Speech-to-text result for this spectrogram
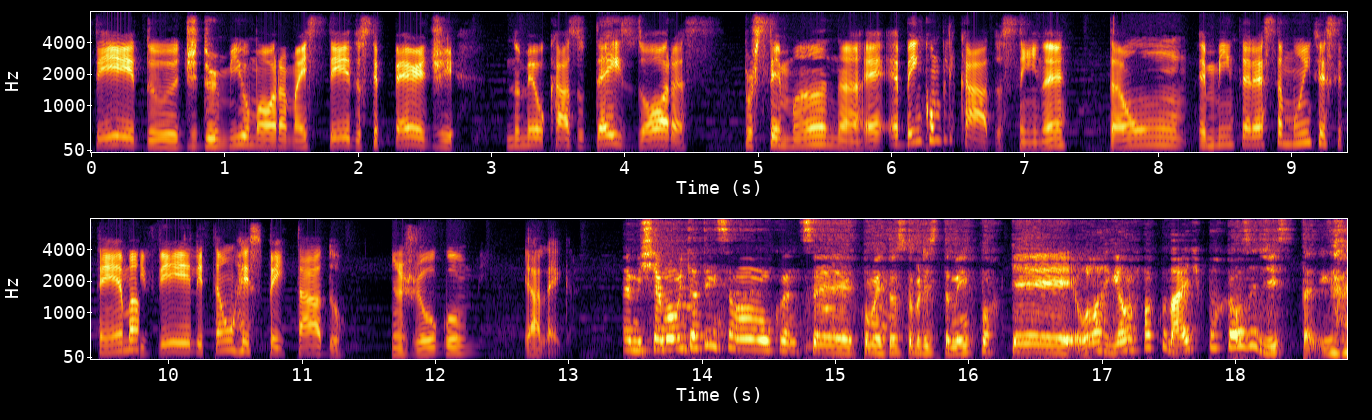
cedo, de dormir uma hora mais cedo, você perde, no meu caso, 10 horas por semana. É, é bem complicado, assim, né? Então, me interessa muito esse tema e ver ele tão respeitado no jogo me alegra. É, me chamou muita atenção quando você comentou sobre isso também, porque eu larguei uma faculdade por causa disso, tá ligado?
